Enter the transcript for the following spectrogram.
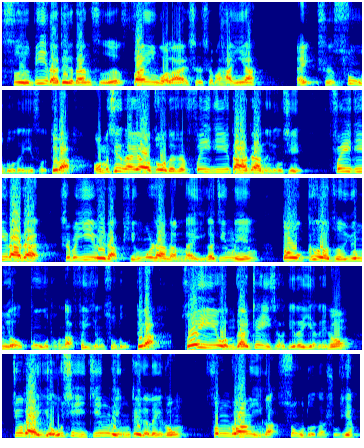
，speed 这个单词翻译过来是什么含义啊？哎，是速度的意思，对吧？我们现在要做的是飞机大战的游戏，飞机大战是不是意味着屏幕上的每一个精灵都各自拥有不同的飞行速度，对吧？所以我们在这一小节的演练中，就在游戏精灵这个类中封装一个速度的属性。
